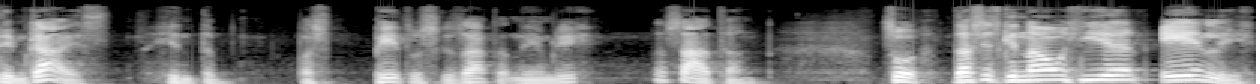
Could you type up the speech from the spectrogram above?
dem Geist hinter, was Petrus gesagt hat, nämlich der Satan. So, das ist genau hier ähnlich.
